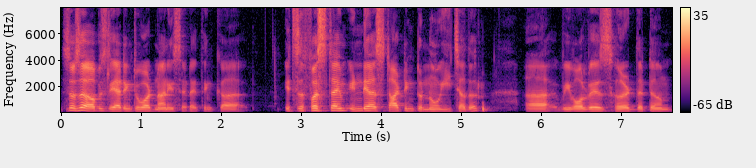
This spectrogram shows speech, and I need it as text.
So, sir, obviously adding to what Nani said, I think uh, it's the first time India is starting to know each other. Uh, we've always heard the term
